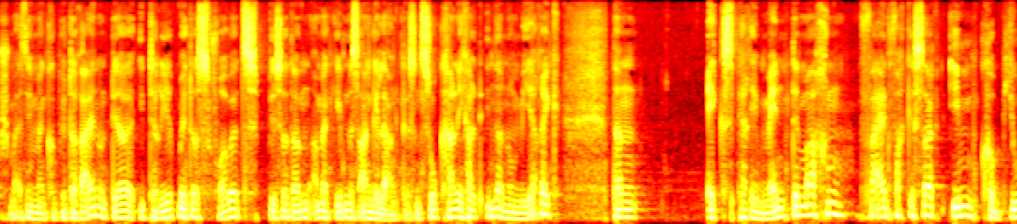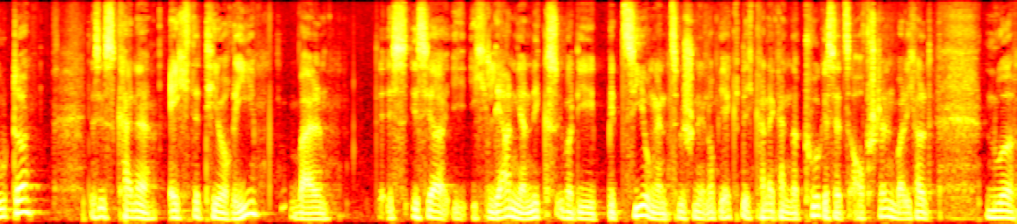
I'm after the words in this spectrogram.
Schmeiße in meinen Computer rein und der iteriert mir das vorwärts, bis er dann am Ergebnis angelangt ist. Und so kann ich halt in der Numerik dann Experimente machen, vereinfacht gesagt, im Computer. Das ist keine echte Theorie, weil es ist ja, ich lerne ja nichts über die Beziehungen zwischen den Objekten. Ich kann ja kein Naturgesetz aufstellen, weil ich halt nur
